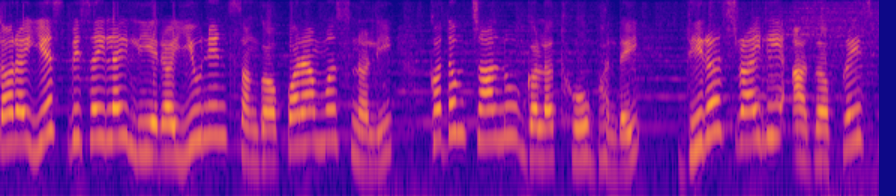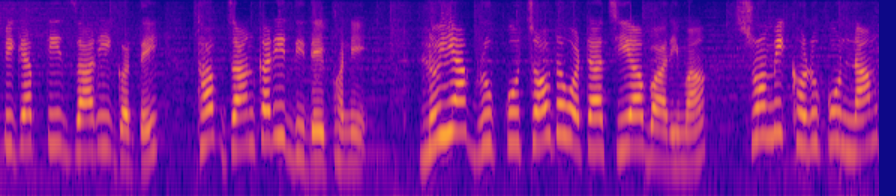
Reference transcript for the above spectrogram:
तर यस विषयलाई लिएर युनियनसँग परामर्श नलिई कदम चाल्नु गलत हो भन्दै धीरज राईले आज प्रेस विज्ञप्ति जारी गर्दै थप जानकारी दिँदै भने लोहिया ग्रुपको चौधवटा चियाबारीमा श्रमिकहरूको नाम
